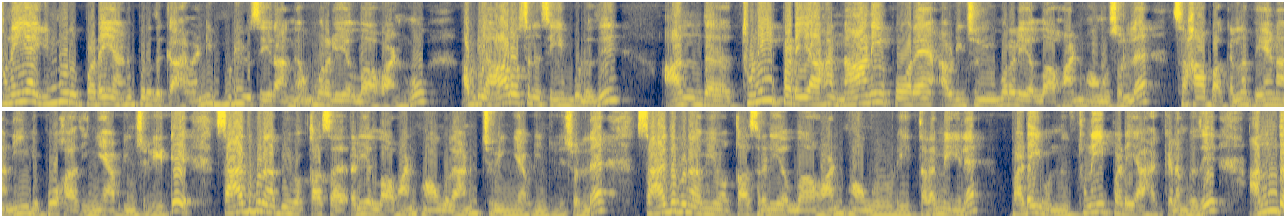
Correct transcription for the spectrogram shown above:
துணையா இன்னொரு படையை அனுப்புறதுக்காக வேண்டி முடிவு செய்யறாங்க உமர் அலி அல்லாஹ் அப்படி ஆலோசனை செய்யும் பொழுது அந்த துணை படையாக நானே போறேன் அப்படின்னு சொல்லி உமரலி அல்லாஹ் அவங்க சொல்ல சஹாபாக்கள்லாம் வேணாம் நீங்க போகாதீங்க அப்படின்னு சொல்லிட்டு சாதுபின் அபி வக்காஸ் அலி அல்லாஹ் அன்ஹு அவங்கள அனுப்பிச்சுவீங்க அப்படின்னு சொல்லி சொல்ல சாதுபின் அபி வக்காஸ் அலி அல்லாஹ் அவங்களுடைய தலைமையில படை ஒன்று துணை படையாக கிளம்புது. அந்த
